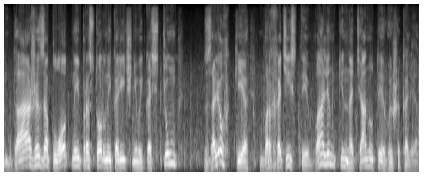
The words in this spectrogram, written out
даже за плотный просторный коричневый костюм, за легкие бархатистые валенки, натянутые выше колен.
